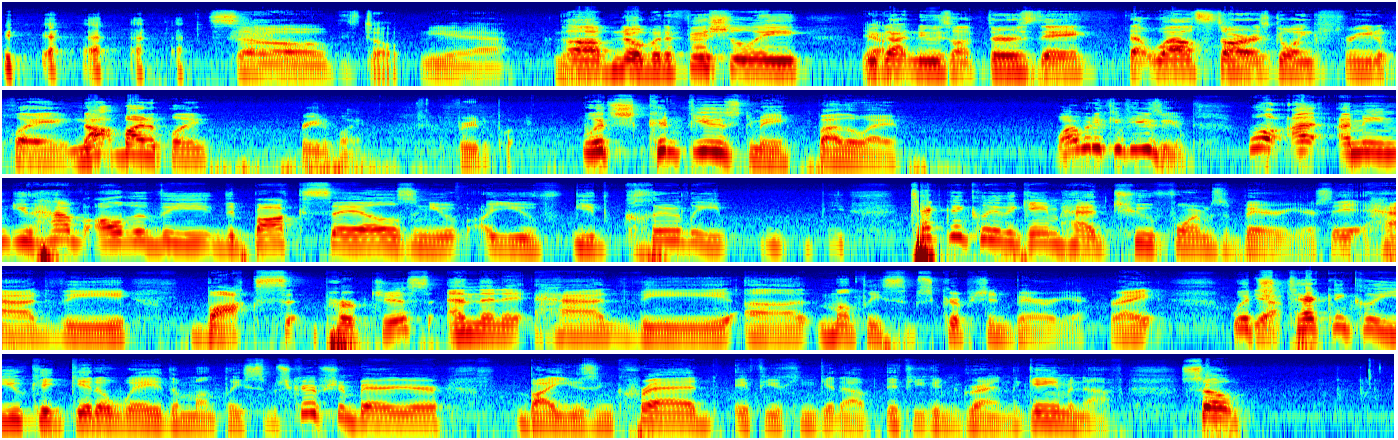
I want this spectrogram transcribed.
So Please don't. yeah. No. Uh, no, but officially, we Yeah. got news on Thursday that WildStar is going free to play, not buy to play, free to play. Free to play. Which confused me, by the way. Why would it confuse you? Well, I, I mean, you have all of the, the box sales, and you you've you've clearly, technically, the game had two forms of barriers. It had the box purchase, and then it had the uh, monthly subscription barrier, right? Which Yeah. technically you could get away the monthly subscription barrier by using cred if you can get up if you can grind the game enough. So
